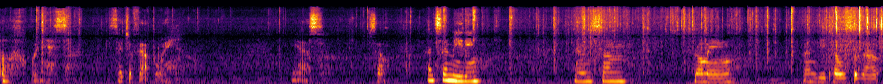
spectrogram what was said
oh goodness, such a fat boy. Yes. So, that's some eating and some filming and details about.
